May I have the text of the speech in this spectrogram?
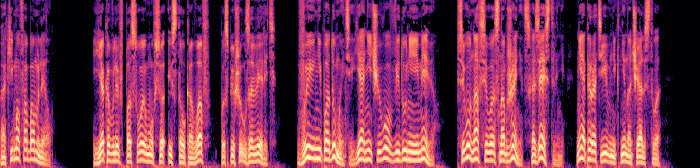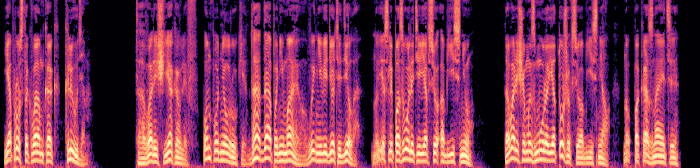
Акимов обомлел. Яковлев, по-своему все истолковав, поспешил заверить. «Вы не подумайте, я ничего в виду не имею. Всего-навсего снабженец, хозяйственник, ни оперативник, ни начальство. Я просто к вам как к людям». «Товарищ Яковлев», — он поднял руки. «Да-да, понимаю, вы не ведете дело, но если позволите, я все объясню. Товарищам из Мура я тоже все объяснял, но пока, знаете,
